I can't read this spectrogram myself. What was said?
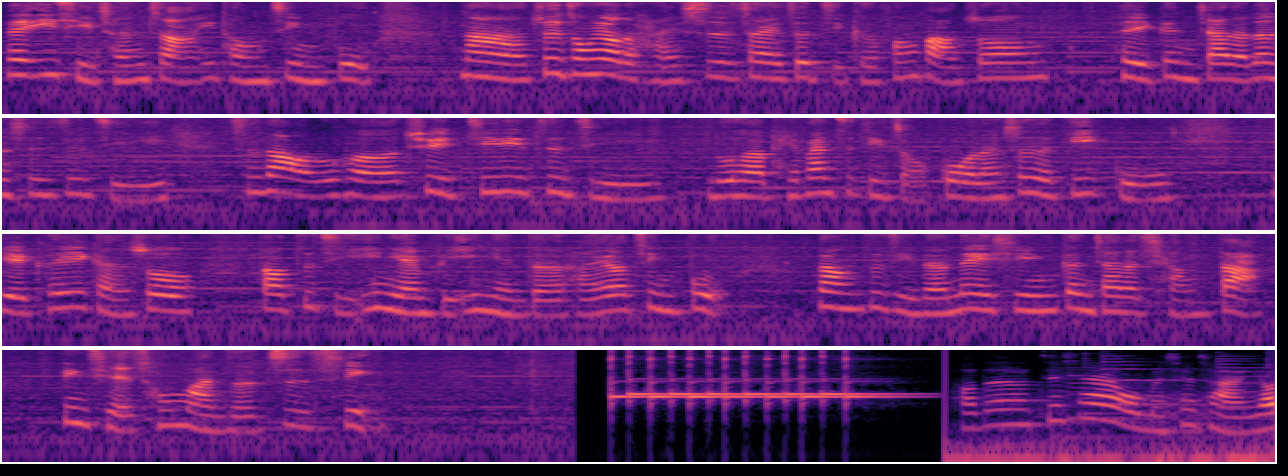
可以一起成长，一同进步。那最重要的还是在这几个方法中，可以更加的认识自己，知道如何去激励自己，如何陪伴自己走过人生的低谷，也可以感受到自己一年比一年的还要进步，让自己的内心更加的强大，并且充满着自信。好的，接下来我们现场邀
